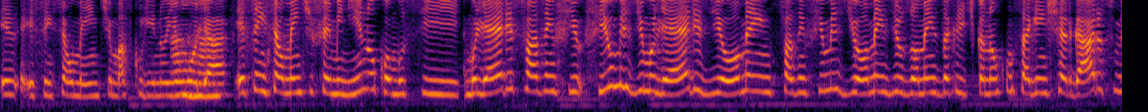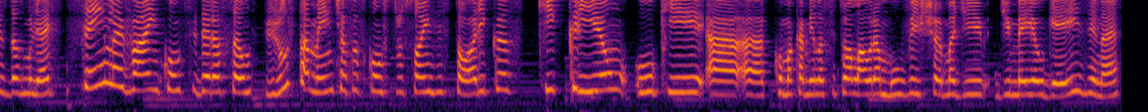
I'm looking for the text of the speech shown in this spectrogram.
essencialmente masculino e um uhum. olhar essencialmente feminino, como se mulheres fazem fi filmes de mulheres e homens fazem filmes de homens e os homens da crítica não conseguem enxergar os filmes das mulheres sem levar em consideração justamente essas construções históricas que criam o que, a, a, como a Camila citou, a Laura Mulvey chama de, de male gaze, né?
